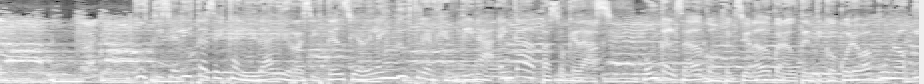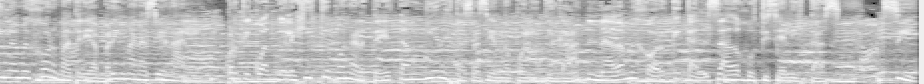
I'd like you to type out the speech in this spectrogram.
Fantasmas. Justicialista Especialistas es calidad y resistencia de la industria argentina en cada paso que das. Un calzado confeccionado con auténtico cuero vacuno y la mejor materia prima nacional. Porque cuando elegís qué ponerte, también estás haciendo política. Nada mejor que calzado justicialistas. Sí,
